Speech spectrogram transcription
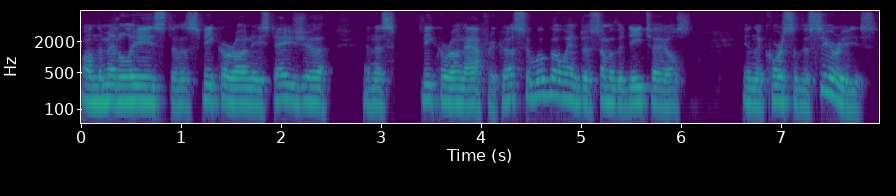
on the Middle East and a speaker on East Asia and a speaker on Africa. So we'll go into some of the details in the course of the series.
